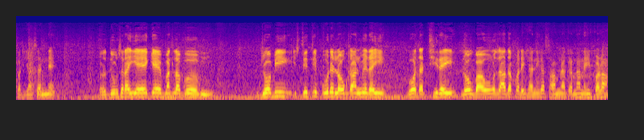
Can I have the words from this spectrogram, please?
प्रशासन ने। और दूसरा ये है कि मतलब जो भी स्थिति पूरे लॉकडाउन में रही, बहुत अच्छी रही। लोग बागों को ज़्यादा परेशानी का सामना करना नहीं पड़ा।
